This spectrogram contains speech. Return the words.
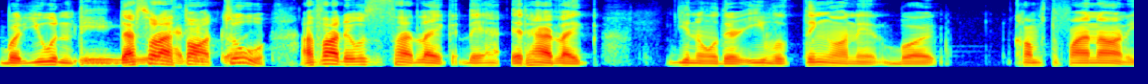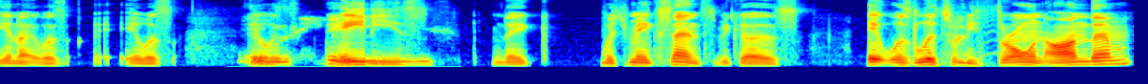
but you wouldn't Yeah, that's what i thought too i thought it was had like they it had like you know their evil thing on it but comes to find out you know it was it was it, was, Hades. Like, which makes sense because it was literally thrown on them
